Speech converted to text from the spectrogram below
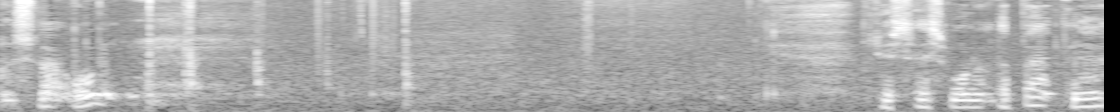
That's that one. Just this one at the back now.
